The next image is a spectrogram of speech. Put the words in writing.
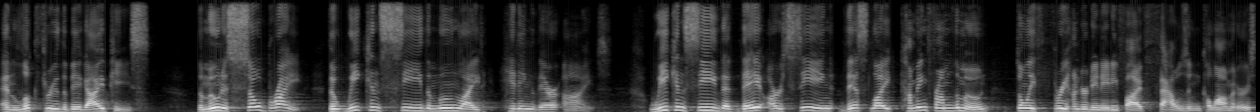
and look through the big eyepiece, the moon is so bright that we can see the moonlight hitting their eyes. We can see that they are seeing this light coming from the moon. It's only 385,000 kilometers,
